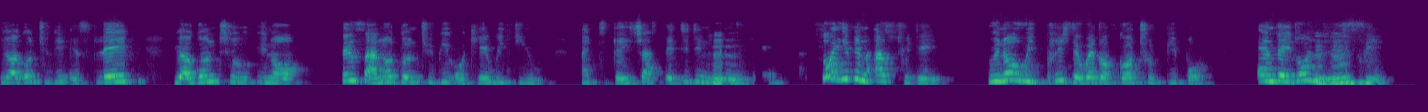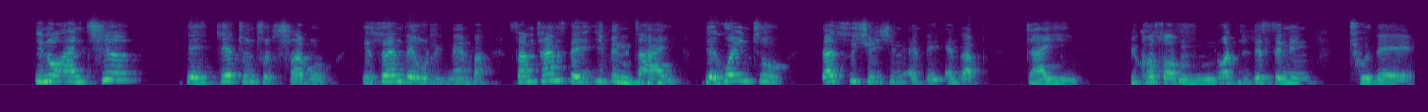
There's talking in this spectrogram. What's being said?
you are going to be a slave. You are going to you know things are not going to be okay with you. But they just they didn't Mhm. listen. So even us today, we know we preach the word of God to people, and they don't Mhm. listen. You know until they get into trouble is when they will remember. Sometimes they even Mm. die. They go into that situation and they end up dying because of Mhm. not listening to the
